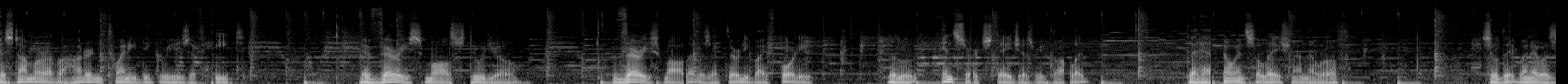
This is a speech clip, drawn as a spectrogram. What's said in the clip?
a summer of 120 degrees of heat, a very small studio, very small, that was a 30 by 40 little insert stage as we call it, that had no insulation on the roof. So that when it was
